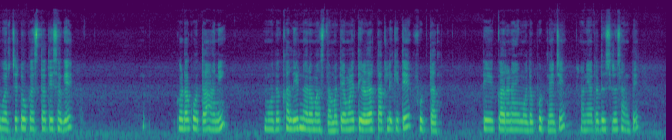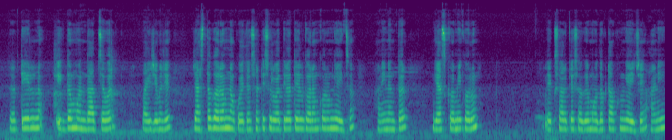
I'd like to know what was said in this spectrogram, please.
वरचे टोक असतात ते सगळे कडक होता आणि मोदक खाली नरम असतं. मग त्यामुळे तेलात टाकले की ते फुटतात. ते कारण आहे मोदक फुटण्याचे. आणि आता दुसरं सांगते. तर तेल एकदम मंद आचेवर पाहिजे. म्हणजे जास्त गरम नको आहे त्यासाठी सुरुवातीला तेल गरम करून घ्यायचं. आणि नंतर गॅस कमी करून एकसारखे सगळे मोदक टाकून घ्यायचे. आणि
